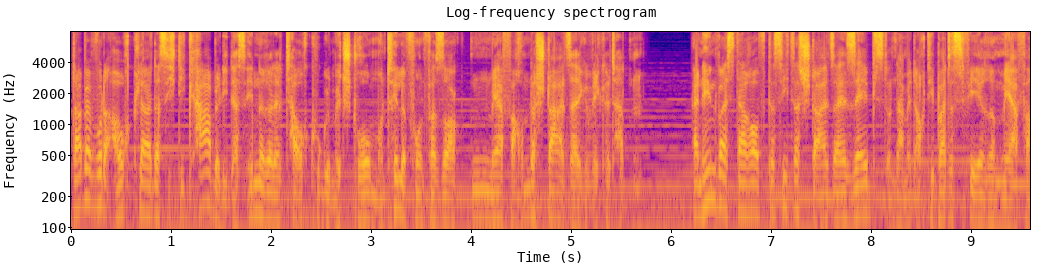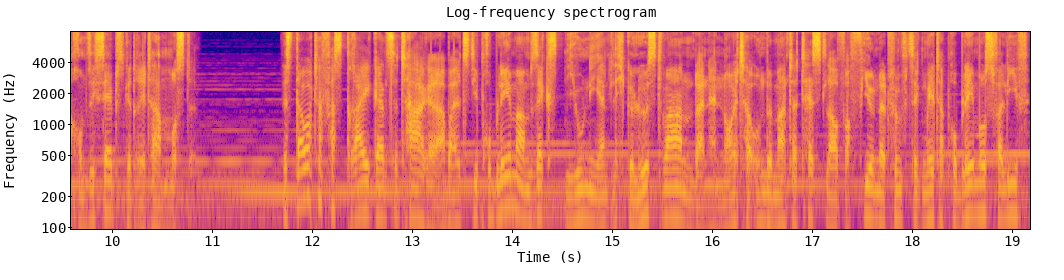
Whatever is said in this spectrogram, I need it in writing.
Dabei wurde auch klar, dass sich die Kabel, die das Innere der Tauchkugel mit Strom und Telefon versorgten, mehrfach um das Stahlseil gewickelt hatten. Ein Hinweis darauf, dass sich das Stahlseil selbst und damit auch die Batysphäre mehrfach um sich selbst gedreht haben musste. Es dauerte fast drei ganze Tage, aber als die Probleme am 6. Juni endlich gelöst waren und ein erneuter unbemannter Testlauf auf 450 Meter problemlos verlief,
